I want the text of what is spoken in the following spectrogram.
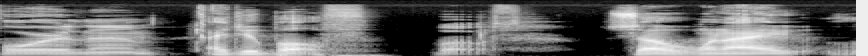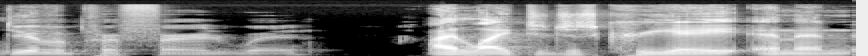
for them? I do both. Both. So when I Do you have a preferred way I like to just create, and then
